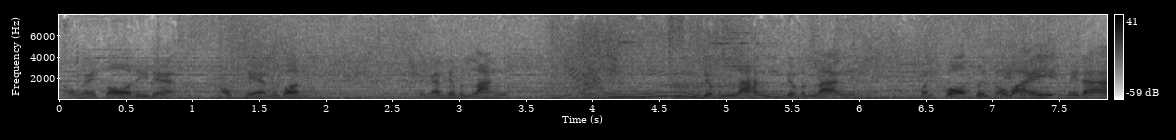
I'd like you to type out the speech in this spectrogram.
เอาไงต่อดีเนี่ย เอาแขนก่อน ไม่งั้นเดี๋ยวมันลังอืมเดี๋ยวมันลังเดี๋ยวมันลัง มันกอตึกเอาไว้ไม่ได้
